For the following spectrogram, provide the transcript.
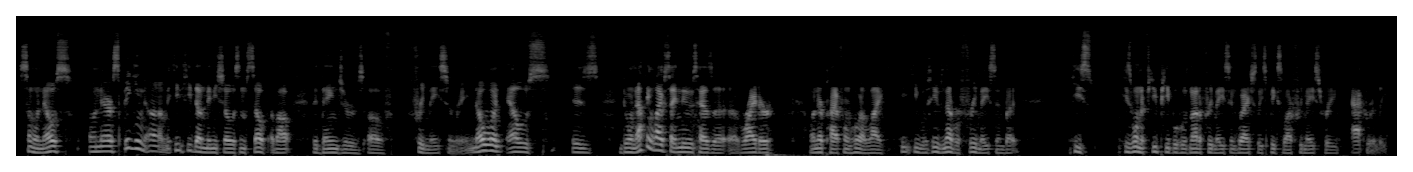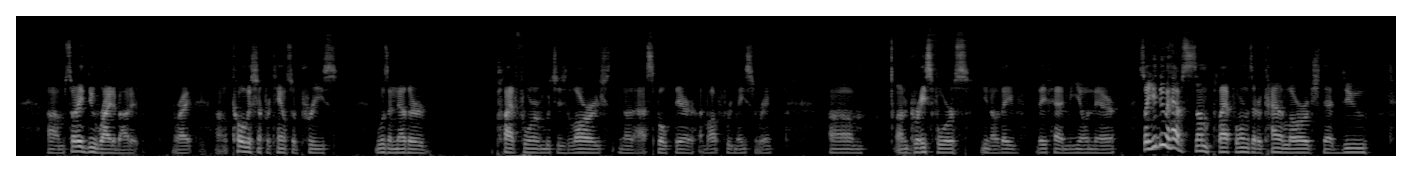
someone else on there. Speaking, um, he he done many shows himself about the dangers of Freemasonry. No one else is doing. I think LifeSite News has a, a writer on their platform who I like. He, he was he was never a Freemason, but he's he's one of the few people who's not a Freemason who actually speaks about Freemasonry accurately. Um, so they do write about it, right? Um, Coalition for Canceled Priests was another platform which is large. You know, I spoke there about Freemasonry. Um, um, Grace Force, you know, they've they've had me on there. So you do have some platforms that are kind of large that do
